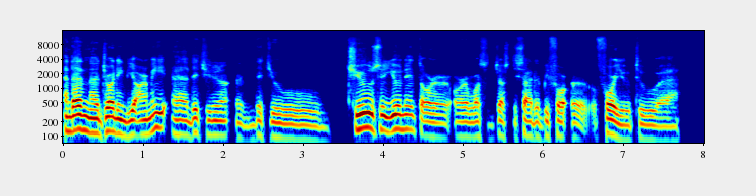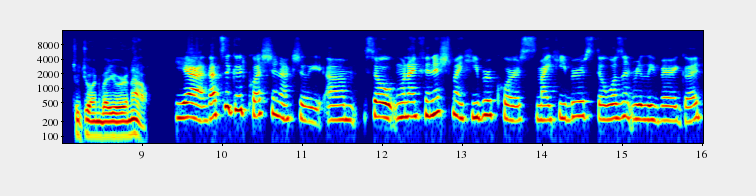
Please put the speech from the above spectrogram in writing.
And then uh, joining the army uh, did you uh, did you choose a unit or or was it just decided before uh, for you to uh, to join where you are now yeah, that's a good question, actually. Um, so, when I finished my Hebrew course, my Hebrew still wasn't really very good.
